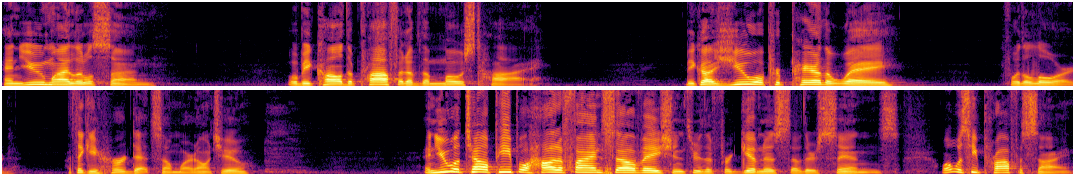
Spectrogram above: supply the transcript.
And you, my little son, will be called the prophet of the Most High, because you will prepare the way for the Lord. I think he heard that somewhere, don't you? And you will tell people how to find salvation through the forgiveness of their sins. What was he prophesying?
